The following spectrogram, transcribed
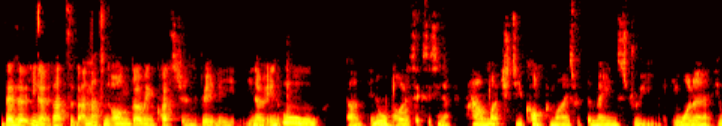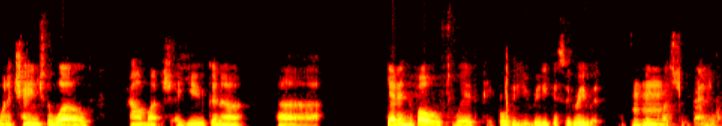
there's a you know that's a, and that's an ongoing question, really. You know, in all um, in all politics, is you know how much do you compromise with the mainstream? If you wanna if you wanna change the world, how much are you gonna uh, get involved with people who you really disagree with? It's a mm-hmm. big question for anyone.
